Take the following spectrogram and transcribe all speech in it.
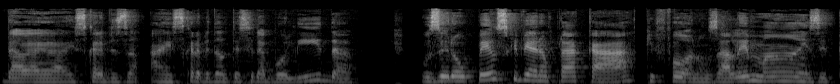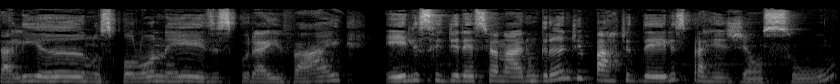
da escravidão, a escravidão ter sido abolida, os europeus que vieram para cá, que foram os alemães, italianos, poloneses, por aí vai, eles se direcionaram grande parte deles para a região sul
